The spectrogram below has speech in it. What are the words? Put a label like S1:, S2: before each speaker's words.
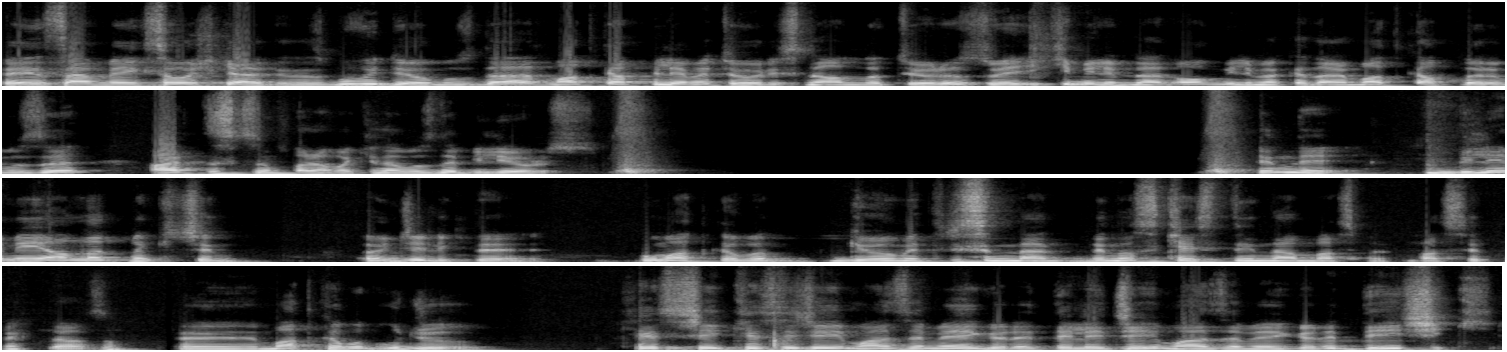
S1: PSM Max'e hoş geldiniz. Bu videomuzda matkap bileme teorisini anlatıyoruz ve 2 milimden 10 milime kadar matkaplarımızı hard disk zımpara makinamızda biliyoruz. Şimdi bilemeyi anlatmak için öncelikle bu matkabın geometrisinden ve nasıl kestiğinden bahs- bahsetmek lazım. Ee, matkabın ucu keseceği, keseceği malzemeye göre, deleceği malzemeye göre değişik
